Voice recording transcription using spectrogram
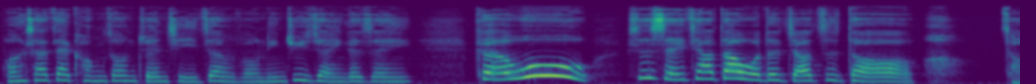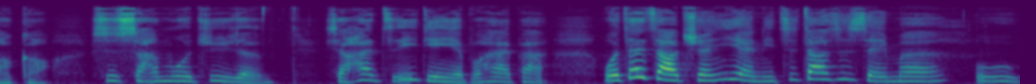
黄沙在空中卷起一阵风，凝聚成一个声音。可恶！是谁敲到我的脚趾头？糟糕，是沙漠巨人！小汉子一点也不害怕。我在找泉眼，你知道是谁吗？呜、哦，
